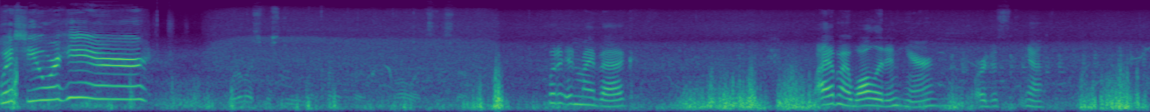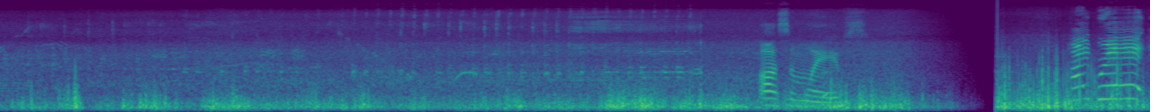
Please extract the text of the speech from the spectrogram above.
Wish you were here. What am I supposed to do with my credit card wallets and stuff? Put it in my bag. I have my wallet in here. Or just, yeah. Awesome waves. Hi, Britt.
